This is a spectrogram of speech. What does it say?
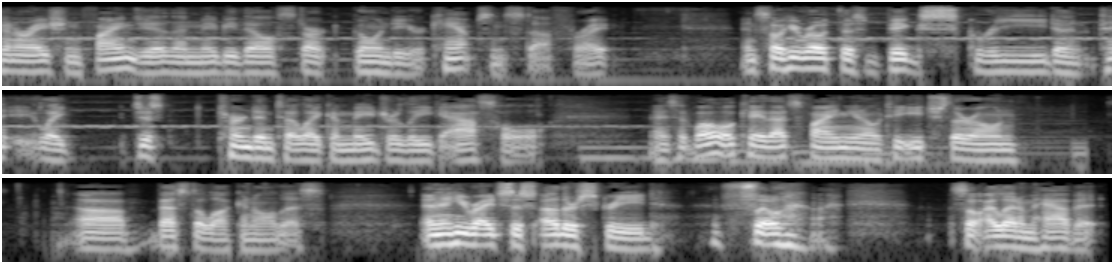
generation find you, then maybe they'll start going to your camps and stuff, right? And so he wrote this big screed and like just turned into like a major league asshole. And I said, well, okay, that's fine, you know, to each their own. Uh, best of luck and all this. And then he writes this other screed. So, so I let him have it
